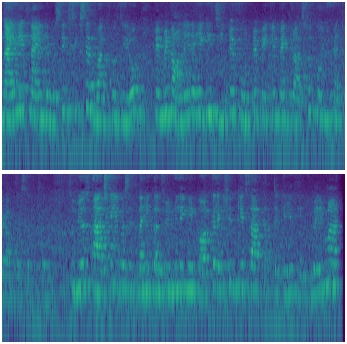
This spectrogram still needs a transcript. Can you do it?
nine eight nine double six six seven one four zero payment online रहेगी GPay PhonePe Paytm bank transfer कोई भी मेथड आप कर सकते हो. सो व्यूर्स आज के लिए बस इतना ही. कल फिर मिलेंगे एक और कलेक्शन के साथ. तब तक के लिए थैंक यू वेरी मच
